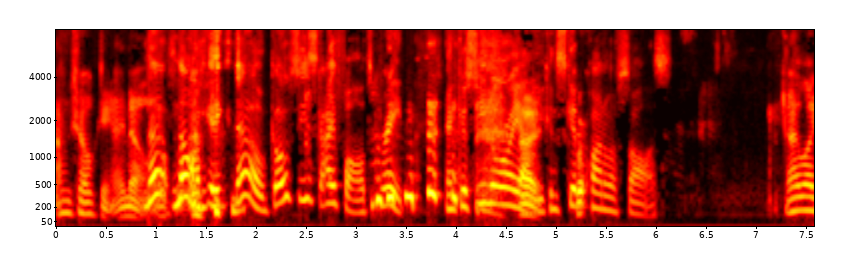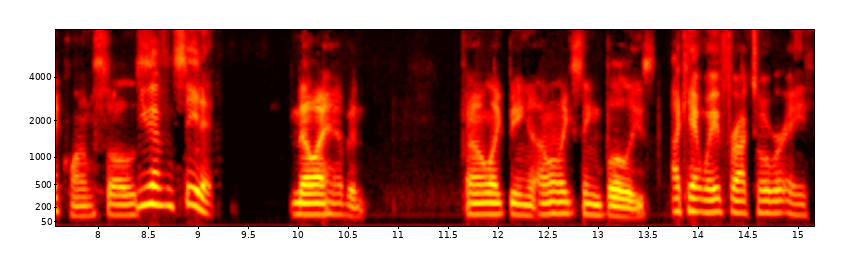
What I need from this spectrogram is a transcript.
I'm joking. I know. no, It's- no. I'm getting no. Go see Skyfall. It's great. And Casino Royale. Right. You can skip We're- Quantum of Solace. I like Quantum of Solace. You haven't seen it. No, I haven't. I don't like being. I don't like seeing bullies. I can't wait for October eighth.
